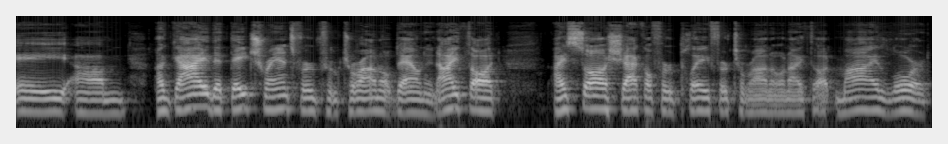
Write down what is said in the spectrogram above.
a um, a guy that they transferred from Toronto down, and I thought I saw Shackelford play for Toronto, and I thought, my lord,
